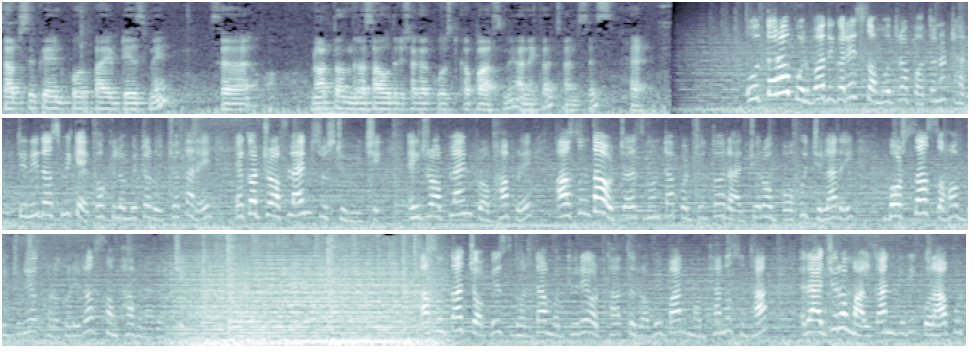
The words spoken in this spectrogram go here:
सब्सिक्वेंट फोर फाइव डेज़ में नॉर्थ आंध्र साउथ ओडिशा का कोस्ट का पास में आने का चांसेस है। ଉତ୍ତର ପୂର୍ବ ଦିଗରେ ସମୁଦ୍ର ପତନଠାରୁ ତିନି ଦଶମିକ ଏକ କିଲୋମିଟର ଉଚ୍ଚତାରେ ଏକ ଟ୍ରଫ୍ ଲାଇନ୍ ସୃଷ୍ଟି ହୋଇଛି। ଏହି ଟ୍ରଫ୍ ଲାଇନ୍ ପ୍ରଭାବରେ ଆସନ୍ତା ଅଡ଼ଚାଳିଶ ଘଣ୍ଟା ପର୍ଯ୍ୟନ୍ତ ରାଜ୍ୟର ବହୁ ଜିଲ୍ଲାରେ ବର୍ଷା ସହ ବିଜୁଳି ଘଡ଼ଘଡ଼ିର ସମ୍ଭାବନା ରହିଛି। आसंता चौबीस घंटा मध्य अर्थात रविवार मध्यान सुधा राज्यर मलकानगि कोरापुट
